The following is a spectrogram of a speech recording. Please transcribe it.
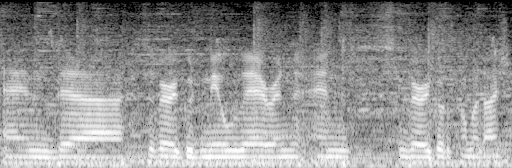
And uh, there's a very good meal there and, and some very good accommodation.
